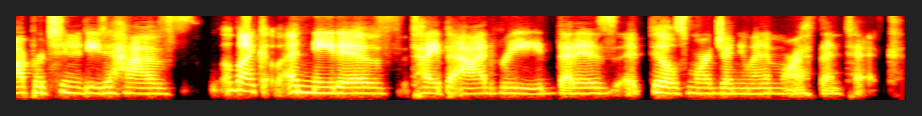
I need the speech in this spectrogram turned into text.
opportunity to have like a native type ad read that is it feels more genuine and more authentic.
